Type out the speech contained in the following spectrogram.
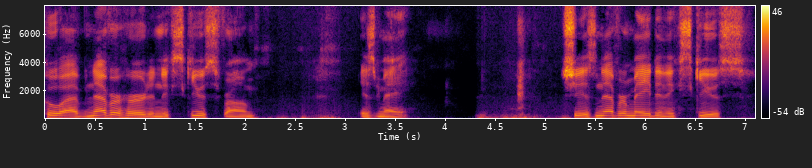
who I've never heard an excuse from is May. She has never made an excuse.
